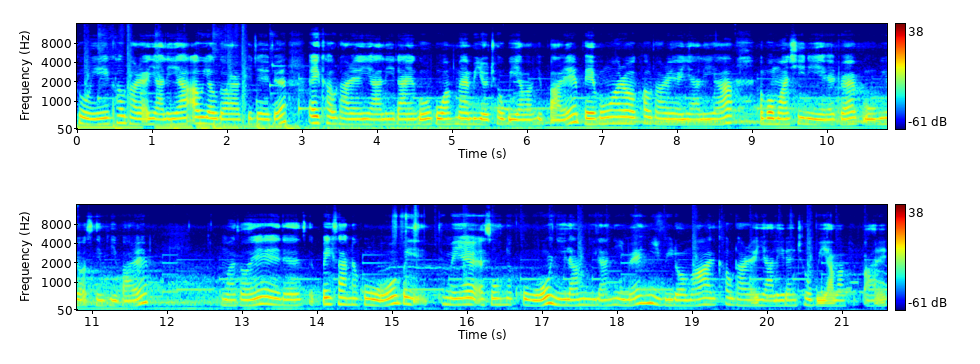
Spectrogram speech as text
ဆိုရင်ခောက်ထားတဲ့အရာလေးကအောက်ရောက်သွားတာဖြစ်တဲ့အတွက်အဲ့ခောက်ထားတဲ့အရာလေးတိုင်းကိုကိုကမှန်းပြီးတော့ချုပ်ပေးရမှာဖြစ်ပါတယ်ဘယ်ဘုံကတော့ခောက်ထားတဲ့အရာလေးကအပေါ်မှာရှိနေတဲ့အတွက်ပို့ပြီးတော့အဆင်ပြေပါတယ် ဒီမှာဆိုရင်ပိတ်စာနှစ်ခုကိုပိတ်သမရဲ့အစိုးနှစ်ခုကိုညီလားမညီလားညှိမယ်ညှိပြီးတော့မှခောက်ထားတဲ့အရာလေးတိုင်းချုပ်ပေးရမှာဖြစ်ပါတယ်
